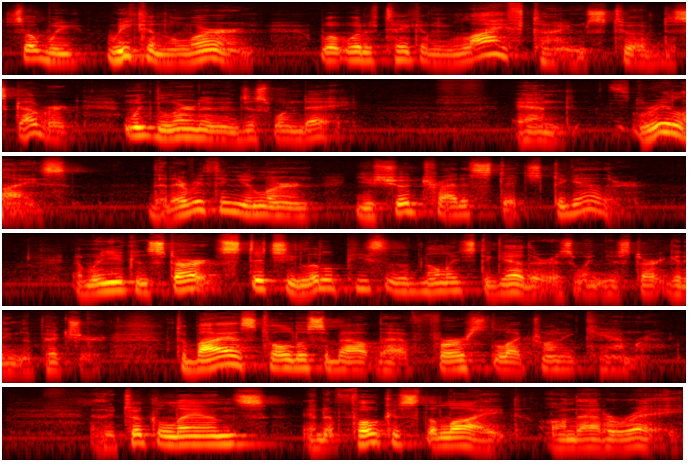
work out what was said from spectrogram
so we, we can learn what would have taken lifetimes to have discovered. We can learn it in just one day. And realize that everything you learn, you should try to stitch together. And when you can start stitching little pieces of knowledge together, is when you start getting the picture. Tobias told us about that first electronic camera. And they took a lens and it focused the light on that array.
